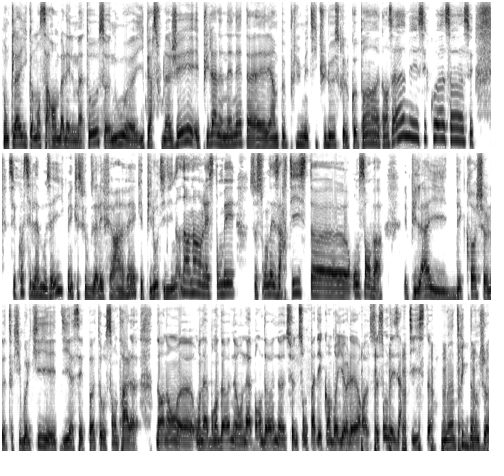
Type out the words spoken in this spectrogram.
Donc là, ils commencent à remballer le matos, nous, euh, hyper soulagés. Et puis là, la nanette, elle est un peu plus méticuleuse que le copain. Elle commence à, ah, mais c'est quoi ça? C'est quoi? C'est de la mosaïque, mais qu'est-ce que vous allez faire avec? Et puis l'autre, il dit, non, non, non, laisse tomber, ce sont des artistes, euh, on s'en va. Et puis là, il décroche le talkie-walkie et dit à ses potes au central, non, non, on abandonne, on abandonne, ce ne sont pas des cambrioleurs, ce sont des artistes, ou un truc dans le genre.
